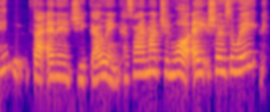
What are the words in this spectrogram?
keep that energy going? Because I imagine what, eight shows a week?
